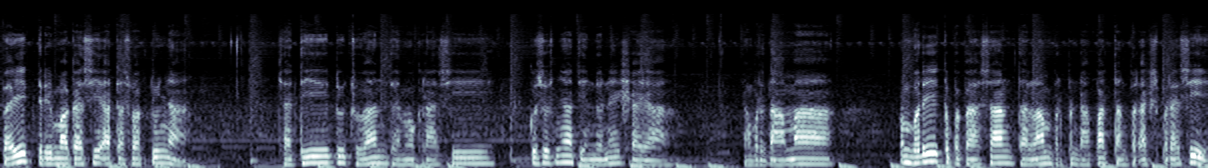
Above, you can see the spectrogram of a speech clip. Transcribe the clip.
Baik, terima kasih atas waktunya. Jadi tujuan demokrasi khususnya di Indonesia ya. Yang pertama, memberi kebebasan dalam berpendapat dan berekspresi.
